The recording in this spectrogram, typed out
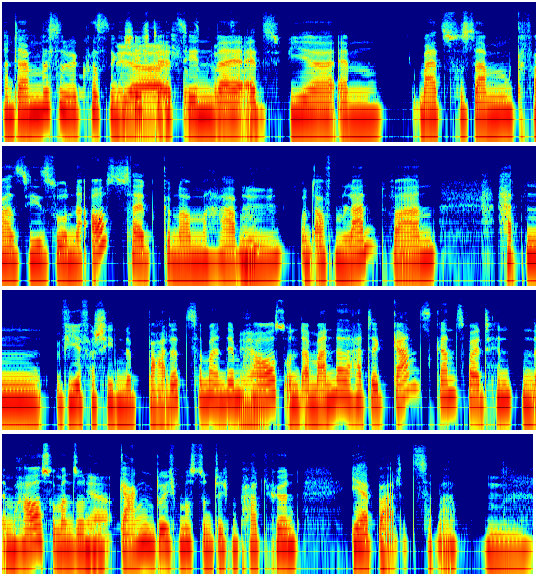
Und da müssen wir kurz eine Ja, Geschichte ich erzählen, weil als wir ähm, mal zusammen quasi so eine Auszeit genommen haben Mhm. und auf dem Land waren, hatten wir verschiedene Badezimmer in dem Ja. Haus und Amanda hatte ganz, ganz weit hinten im Haus, wo man so einen Ja. Gang durch musste und durch ein paar Türen, ihr Badezimmer. Mhm.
